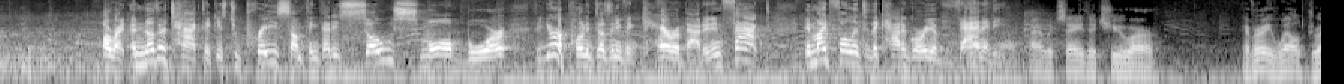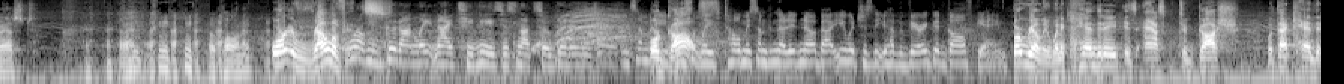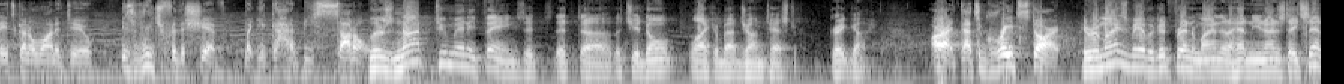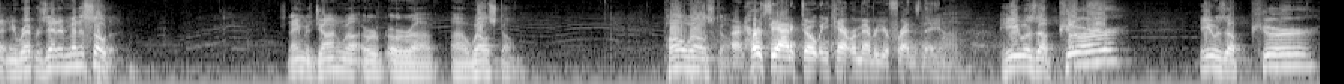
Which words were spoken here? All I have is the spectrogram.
All right, another tactic is to praise something that is so small bore that your opponent doesn't even care about it. In fact, it might fall into the category of vanity. I would say that you are a very well dressed opponent. Or irrelevance. Well, he's good on late night TV. He's just not so good in the gym. And somebody Or golf. recently told me something that I didn't know about you, which is that you have a very good golf game. But really, when a candidate is asked to gush, what that candidate's going to want to do is reach for the shiv. But you got to be subtle. There's not too many things that, that, uh, that you don't like about Jon Tester. Great guy. All right, that's a great start. He reminds me of a good friend of mine that I had in the United States Senate, and he represented Minnesota. His name is John well, or, or uh, uh, Wellstone. Paul Wellstone. All right, hurts the anecdote when you can't remember your friend's name. He was a pure, he was a pure,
